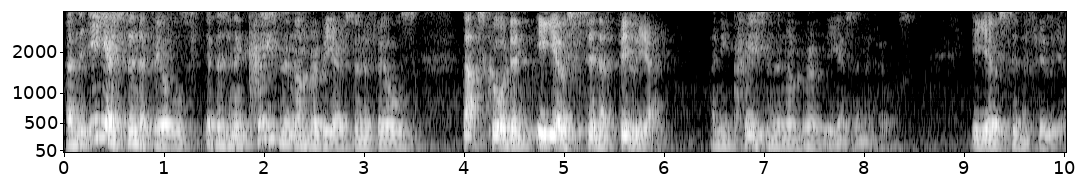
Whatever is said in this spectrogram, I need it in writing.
And the eosinophils, if there's an increase in the number of eosinophils, that's called an eosinophilia, an increase in the number of eosinophils. Eosinophilia.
